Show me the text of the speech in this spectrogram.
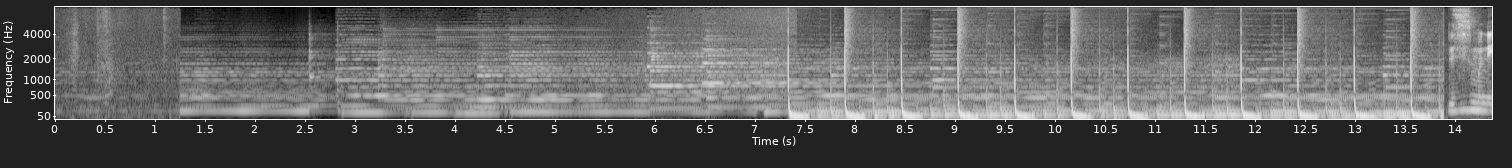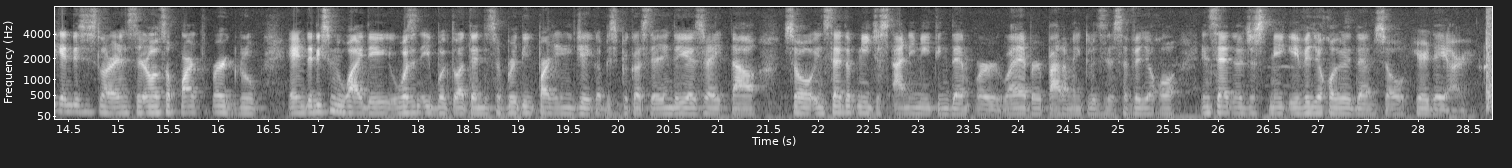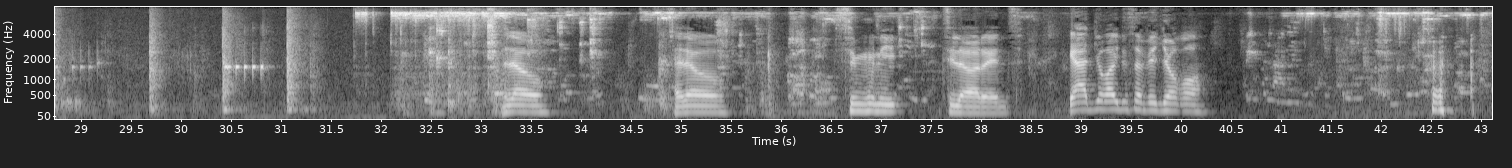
This is Monique and this is Lawrence. They're also part of our group. And the reason why they wasn't able to attend this birthday party ni Jacob is because they're in the US right now. So instead of me just animating them or whatever para ma-include sila sa video ko, instead I'll just make a video call with them. So here they are. Hello. Hello. Si Monique, si Lawrence. I-add nyo kayo dun sa video ko.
